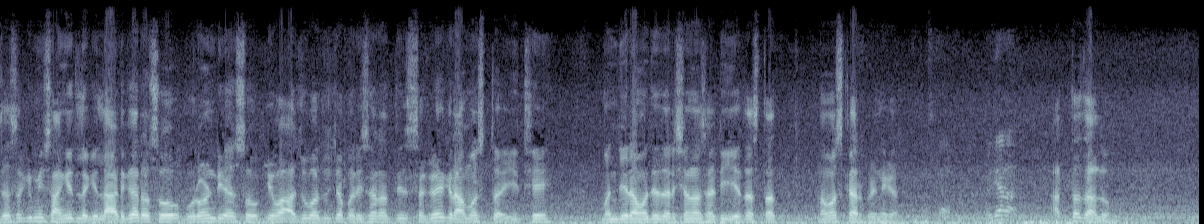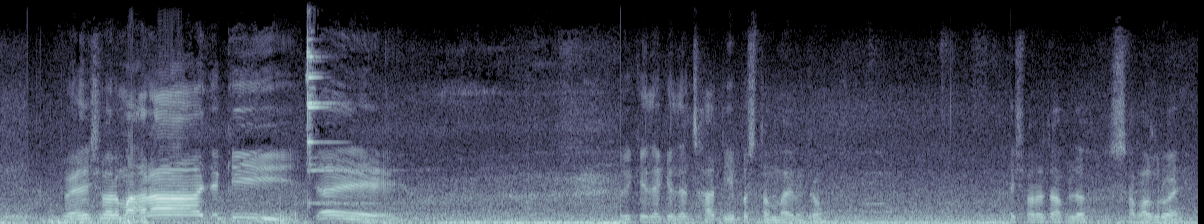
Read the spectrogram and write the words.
जसं की मी सांगितलं की लाडगर असो बुरोंडी असो किंवा आजूबाजूच्या परिसरातील सगळे ग्रामस्थ इथे मंदिरामध्ये दर्शनासाठी येत असतात. नमस्कार पेडणेकर. आत्ताच आलो. वेळेश्वर महाराज की जय. तरी केल्या केल्याच हा दीपस्तंभ आहे मित्र वेळेश्वराचं आपलं सभागृह आहे.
